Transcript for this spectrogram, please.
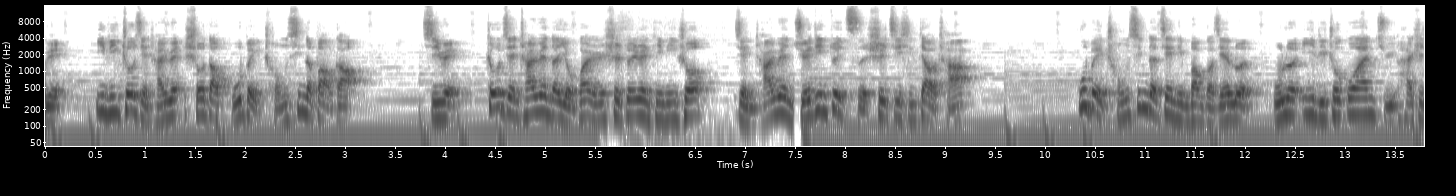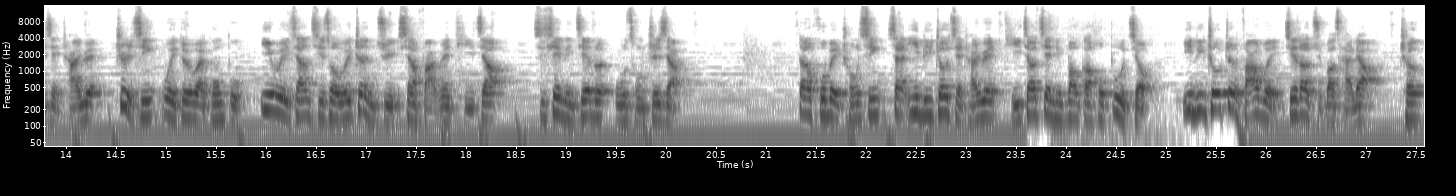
月，伊犁州检察院收到湖北重新的报告。七月，州检察院的有关人士对任婷婷说：“检察院决定对此事进行调查。”湖北重新的鉴定报告结论，无论伊犁州公安局还是检察院，至今未对外公布，亦未将其作为证据向法院提交，其鉴定结论无从知晓。但湖北重新向伊犁州检察院提交鉴定报告后不久，伊犁州政法委接到举报材料，称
